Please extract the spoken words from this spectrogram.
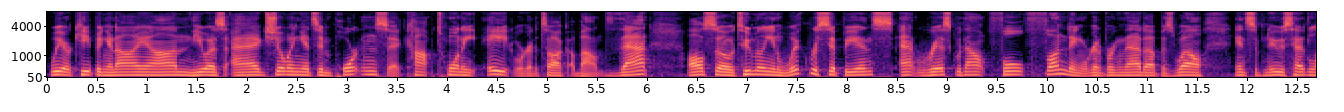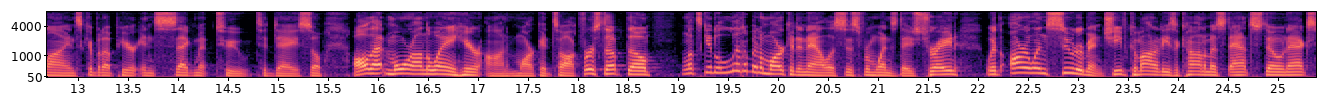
we are keeping an eye on. U.S. Ag showing its importance at COP28. We're going to talk about that. Also, 2 million WIC recipients at risk without full funding. We're going to bring that up as well in some news headlines coming up here in segment two today. So, all that more on the way here on Market Talk. First up, though, Let's get a little bit of market analysis from Wednesday's trade with Arlan Suderman, Chief Commodities Economist at StoneX.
